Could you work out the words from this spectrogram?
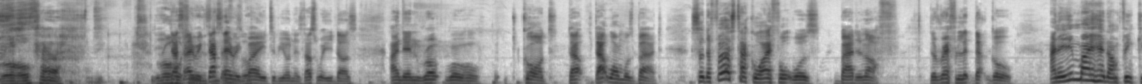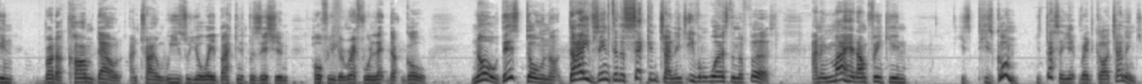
Rojo. Ah, Rojo that's Eric. That's Eric well. Bailly, to be honest. That's what he does. And then Ro- Rojo, God, that that one was bad. So the first tackle I thought was bad enough. The ref let that go, and in my head I'm thinking, brother, calm down and try and weasel your way back in position. Hopefully the ref will let that go. No, this donut dives into the second challenge even worse than the first. And in my head I'm thinking, he's he's gone. That's a red card challenge.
